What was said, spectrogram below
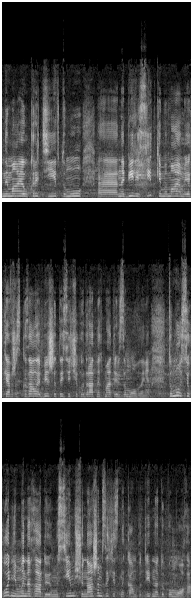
немає укриттів. Тому е, на білі сітки ми маємо, як я вже сказала, більше тисячі квадратних метрів замовлення. Тому сьогодні ми нагадуємо всім, що нашим захисникам потрібна допомога.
